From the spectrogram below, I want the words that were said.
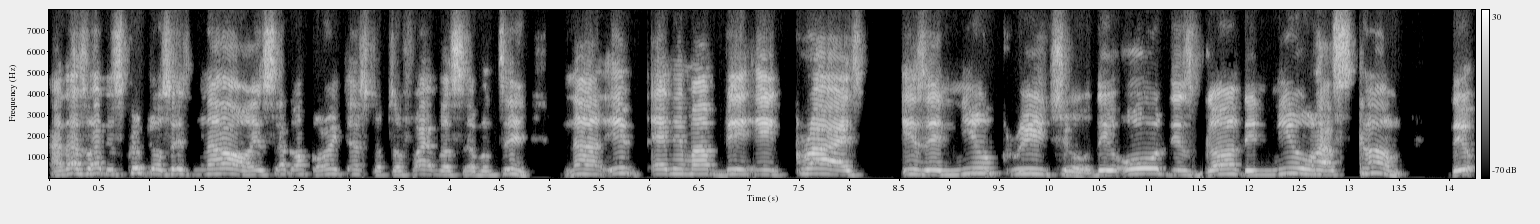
And that's why the scripture says now in Second Corinthians chapter 5, verse 17. Now, if any man be in Christ, is a new creature. The old is gone, the new has come. The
